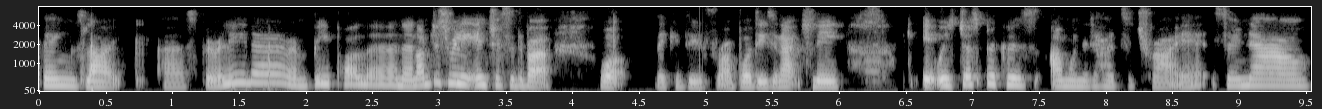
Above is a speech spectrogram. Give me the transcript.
things like uh, spirulina and bee pollen. And I'm just really interested about what they can do for our bodies. And actually, it was just because I wanted her to try it. So now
